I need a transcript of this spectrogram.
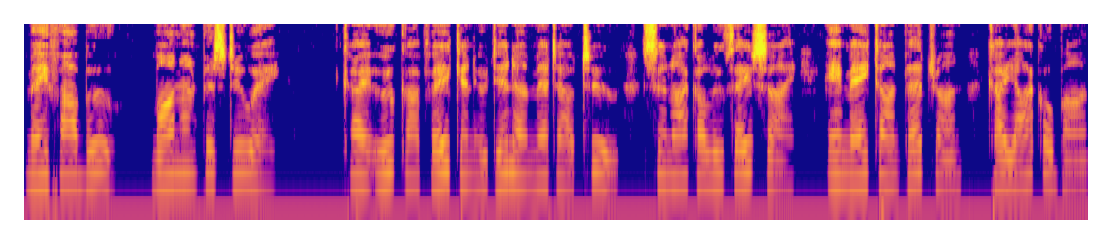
me fabu, manan pistue, kai uka feken udina metautu sunakaluthesai, e me tan Petran, kai Jacoban,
